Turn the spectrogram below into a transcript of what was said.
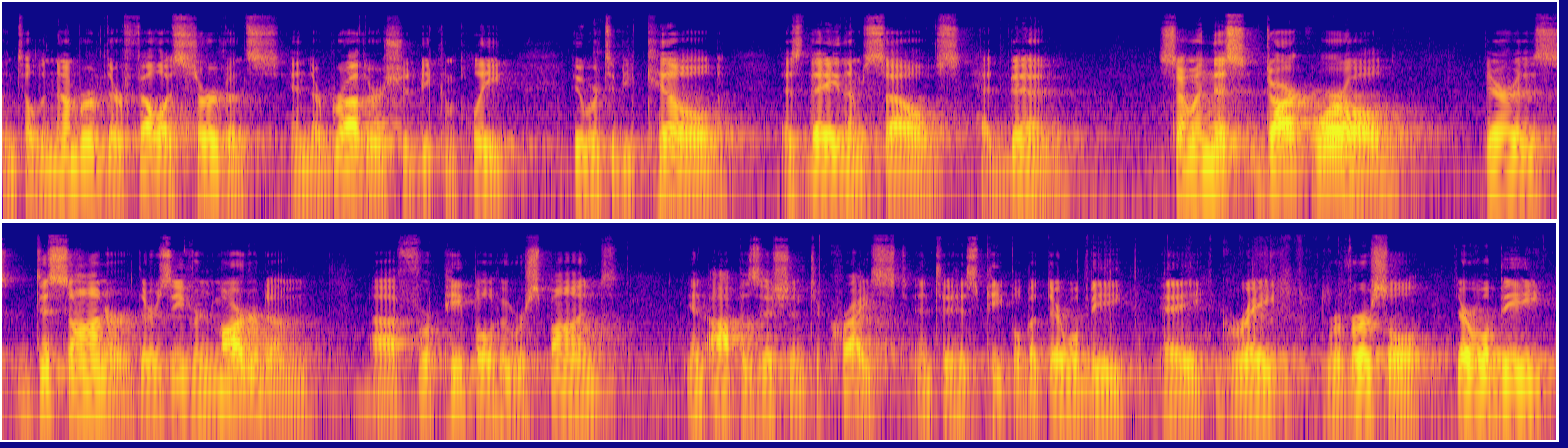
until the number of their fellow servants and their brothers should be complete, who were to be killed as they themselves had been. So, in this dark world, there is dishonor, there's even martyrdom uh, for people who respond in opposition to Christ and to his people. But there will be a great reversal. There will be,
